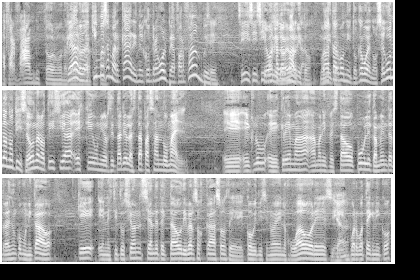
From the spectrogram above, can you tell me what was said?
A Farfán. Todo el mundo Claro, ¿a quién vas a marcar en el contragolpe? A Farfán. pues. Sí. Sí, sí, sí, Qué va a bonito, jalar marca. bonito, Va a bonito. estar bonito, qué bueno. Segunda noticia. Segunda noticia es que Universitario la está pasando mal. Eh, el club eh, Crema ha manifestado públicamente a través de un comunicado que en la institución se han detectado diversos casos de COVID-19 en los jugadores y en el cuerpo técnico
